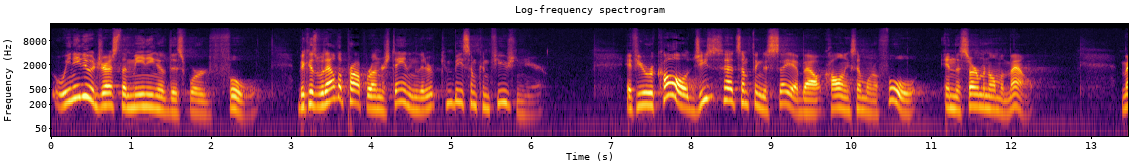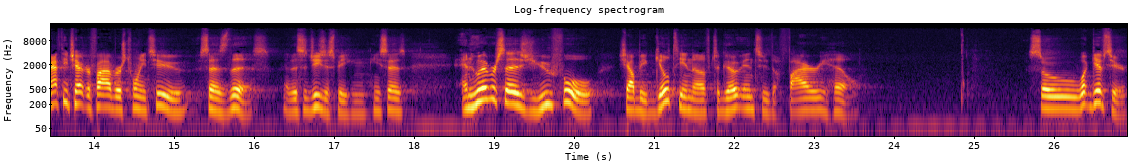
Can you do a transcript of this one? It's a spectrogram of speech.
we need to address the meaning of this word fool, because without the proper understanding, there can be some confusion here. If you recall, Jesus had something to say about calling someone a fool in the Sermon on the Mount. Matthew chapter 5 verse 22 says this, and this is Jesus speaking. He says, "And whoever says you fool shall be guilty enough to go into the fiery hell." So, what gives here?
